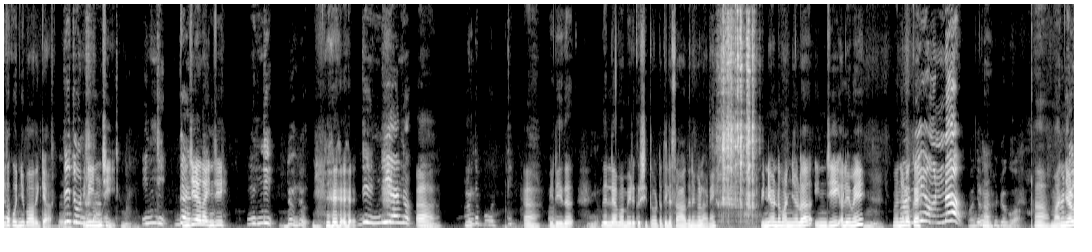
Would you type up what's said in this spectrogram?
ഇത് കുഞ്ഞു പാവയ്ക്ക. പിന്നെ ഇഞ്ചി. ഇഞ്ചി. ഏതാ ഇഞ്ചി? ആ. ആ. പിന്നെ ഇത് ഇതെല്ലാം മമ്മിയുടെ കൃഷിത്തോട്ടത്തിലെ സാധനങ്ങളാണ്. പിന്നെയുണ്ട് മഞ്ഞൾ ഇഞ്ചി അല്ലേ മേ മഞ്ഞളൊക്കെ. മഞ്ഞൾ ആ മഞ്ഞൾ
